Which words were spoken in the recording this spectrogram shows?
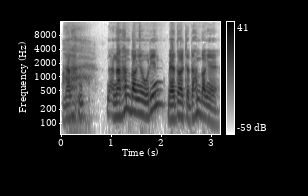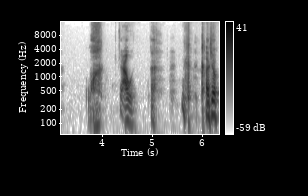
난, 한, 난 한 방에 올인, 매도할 때도 한 방에 확 아웃. 가격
